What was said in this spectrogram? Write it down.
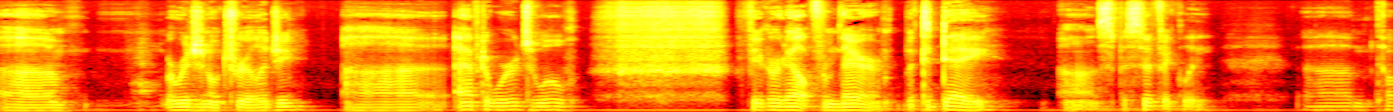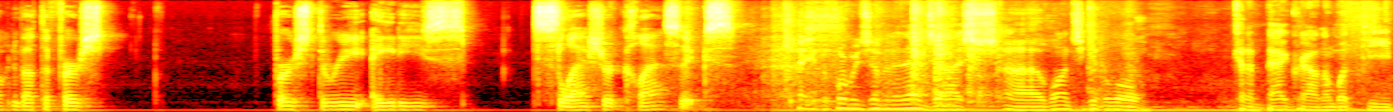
um, original trilogy. Uh, afterwards, we'll figure it out from there. But today, uh, specifically, um, talking about the first first three '80s slasher classics. Hey, before we jump into that, Josh, uh, why don't you give a little kind of background on what the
